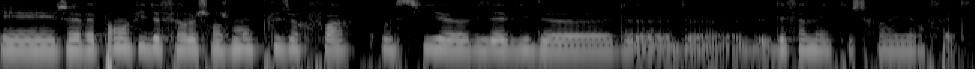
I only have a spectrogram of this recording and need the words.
Et j'avais pas envie de faire le changement plusieurs fois aussi euh, vis-à-vis de, de- de- de- des femmes avec qui je travaillais en fait.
